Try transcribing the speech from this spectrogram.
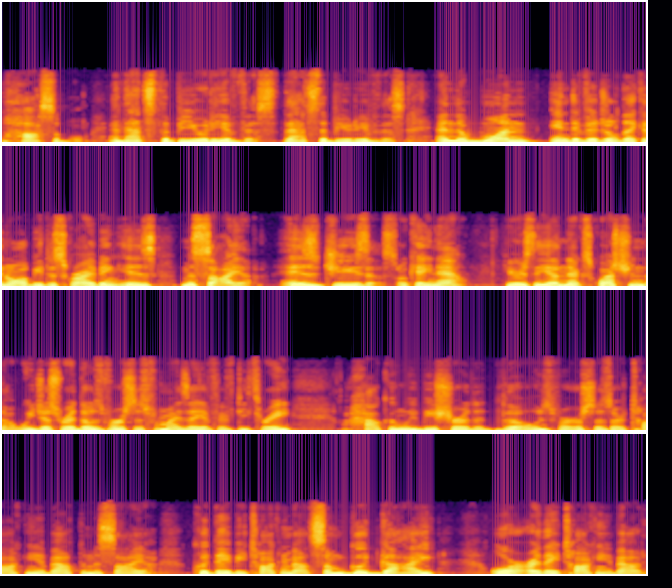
possible. And that's the beauty of this. That's the beauty of this. And the one individual they can all be describing is Messiah, is Jesus. Okay, now, here's the uh, next question though. We just read those verses from Isaiah 53. How can we be sure that those verses are talking about the Messiah? Could they be talking about some good guy? Or are they talking about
